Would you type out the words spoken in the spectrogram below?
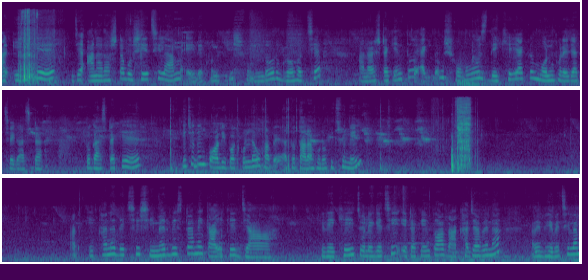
আর এদিকে যে আনারসটা বসিয়েছিলাম, এই দেখুন কি সুন্দর গ্রো হচ্ছে। আনারসটা কিন্তু একদম সবুজ দেখেই একদম মন ভরে যাচ্ছে গাছটা। তো গাছটাকে কিছুদিন পর রিপোর্ট করলেও হবে, এত তাড়াহুড়ো কিছু নেই। আর এখানে দেখছি সিমের বীজটা আমি কালকে যা রেখেই চলে গেছি, এটা কিন্তু আর রাখা যাবে না। আমি ভেবেছিলাম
